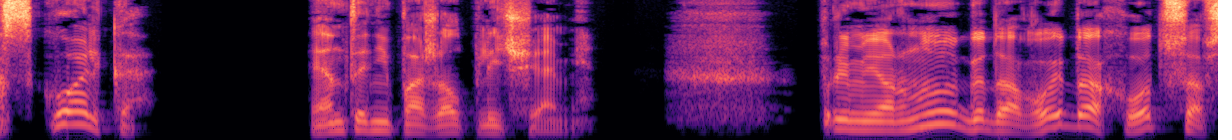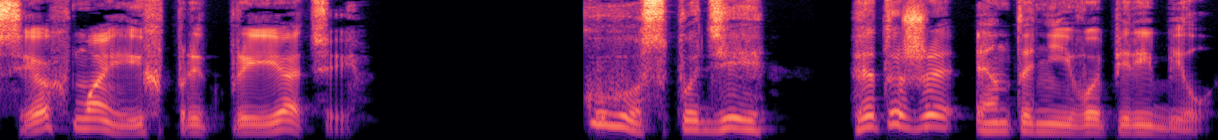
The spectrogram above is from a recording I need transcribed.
«Сколько?» Энтони пожал плечами. «Примерно годовой доход со всех моих предприятий». «Господи, это же...» — Энтони его перебил.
